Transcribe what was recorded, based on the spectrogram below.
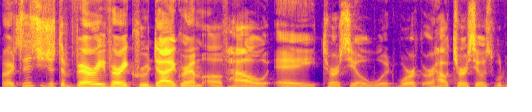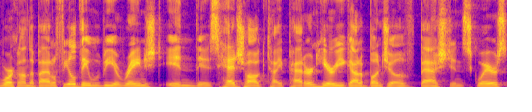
All right, so this is just a very, very crude diagram of how a tercio would work, or how tercios would work on the battlefield. They would be arranged in this hedgehog type pattern. Here, you got a bunch of bastion squares.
